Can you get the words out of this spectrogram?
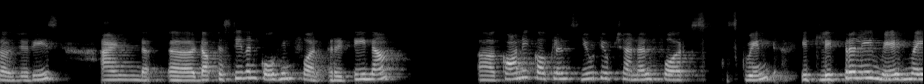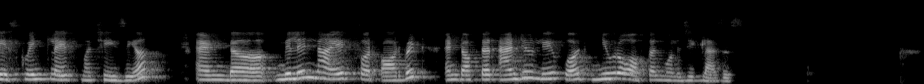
surgeries and Dr. Stephen Cohen for retina uh, Connie Coughlin's YouTube channel for Squint. It literally made my Squint life much easier. And uh, Milind Naik for Orbit and Dr. Andrew Lee for neuro-ophthalmology classes.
